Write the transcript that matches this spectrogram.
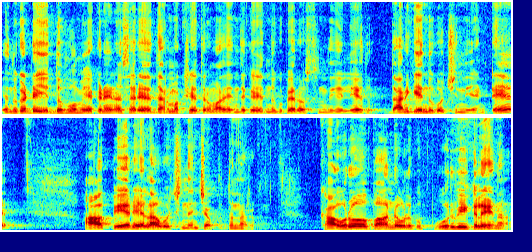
ఎందుకంటే యుద్ధభూమి ఎక్కడైనా సరే ధర్మక్షేత్రం అది ఎందుకు ఎందుకు పేరు వస్తుంది? లేదు. దానికి ఎందుకు వచ్చింది అంటే ఆ పేరు ఎలా వచ్చిందని చెప్తున్నారు. కౌరవ పాండవులకు పూర్వీకులైన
